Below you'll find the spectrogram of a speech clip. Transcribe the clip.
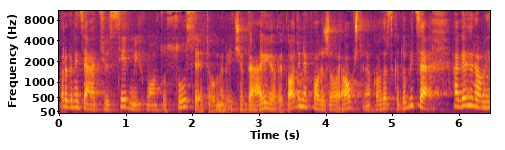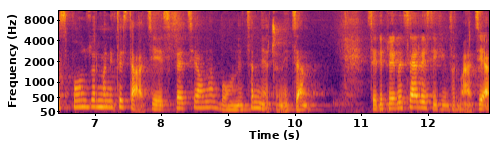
Organizaciju sedmih moto susreta u Milića Gaju i ove godine podržala je opština Kozarska Dubica, a generalni sponsor manifestacije je specijalna bolnica Mlječanica. Slijedi pregled servisnih informacija.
